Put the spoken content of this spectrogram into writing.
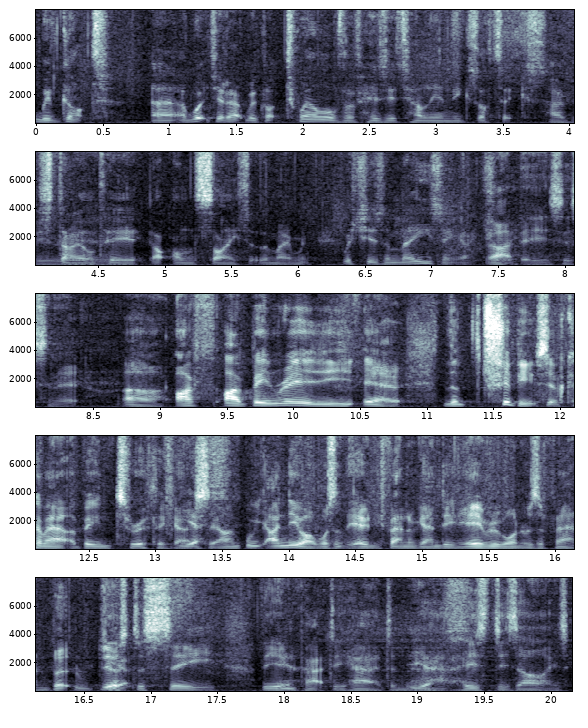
We've got. Uh, I worked it out. We've got 12 of his Italian exotics styled really? here uh, on site at the moment, which is amazing, actually. That is, isn't it? Oh, I've, I've been really, you know, the tributes that have come out have been terrific, actually. Yes. We- I knew I wasn't the only fan of Gandini, everyone was a fan, but just Yeah. to see the Yeah. impact he had and Yes. his designs.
